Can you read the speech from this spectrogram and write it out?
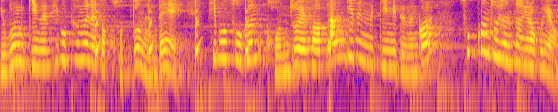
유분기는 피부 표면에서 겉도는데 피부 속은 건조해서 당기는 느낌이 드는 걸 속건조 현상이라고 해요.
